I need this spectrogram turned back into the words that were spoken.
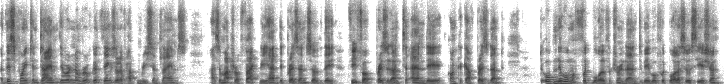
At this point in time, there were a number of good things that have happened recent times. As a matter of fact, we had the presence of the FIFA president and the CONCACAF president to open the home of football for Trinidad and Tobago Football Association.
